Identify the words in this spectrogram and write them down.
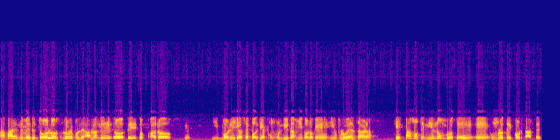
aparentemente todos los, los reportes hablan de eso, de esos cuadros y por ello se podría confundir también con lo que es influenza, ¿verdad? Que estamos teniendo un brote, eh, un brote importante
